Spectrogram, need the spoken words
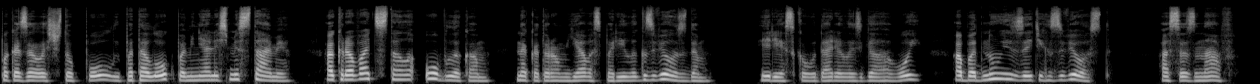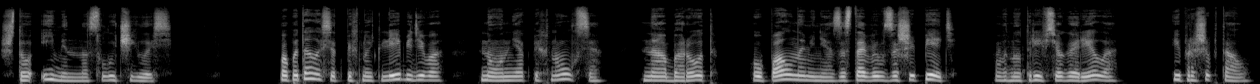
показалось, что пол и потолок поменялись местами, а кровать стала облаком, на котором я воспарила к звездам, и резко ударилась головой об одну из этих звезд, осознав, что именно случилось. Попыталась отпихнуть Лебедева, но он не отпихнулся. Наоборот, упал на меня, заставив зашипеть. Внутри все горело и прошептал.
